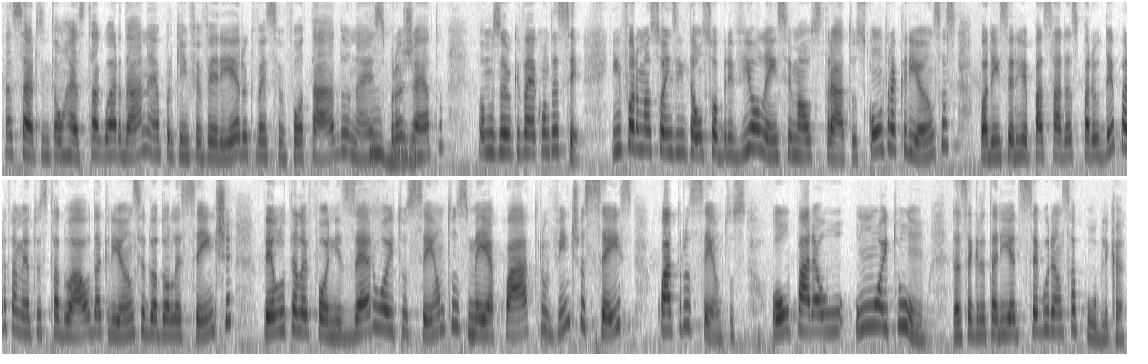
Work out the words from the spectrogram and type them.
Tá certo, então resta aguardar, né? Porque em fevereiro que vai ser votado, né, esse uhum. projeto. Vamos ver o que vai acontecer. Informações então sobre violência e maus tratos contra crianças podem ser repassadas para o Departamento Estadual da Criança e do Adolescente pelo telefone 0800 64 26 400 ou para o 181 da Secretaria de Segurança Pública.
